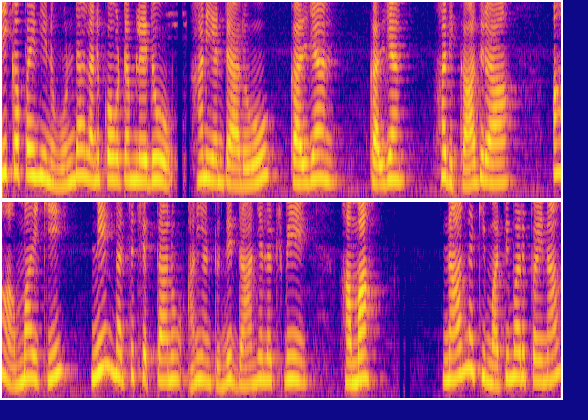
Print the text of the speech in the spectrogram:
ఇకపై నేను ఉండాలనుకోవటం లేదు అని అంటారు కళ్యాణ్. కళ్యాణ్ అది కాదురా ఆ అమ్మాయికి నేను నచ్చ చెప్తాను అని అంటుంది ధాన్యలక్ష్మి. అమ్మా నాన్నకి మతిమరుపైన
